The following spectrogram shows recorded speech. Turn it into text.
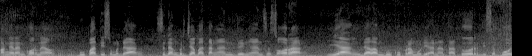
Pangeran Kornel Bupati Sumedang sedang berjabat tangan dengan seseorang yang dalam buku Pramudia Anantatur disebut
